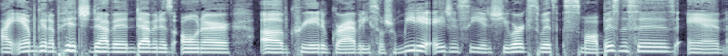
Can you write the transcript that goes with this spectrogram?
I am going to pitch Devin. Devin is owner of Creative Gravity Social Media Agency, and she works with small businesses and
